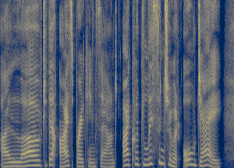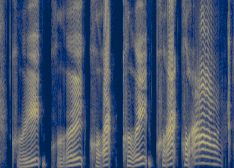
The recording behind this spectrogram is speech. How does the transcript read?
I loved the ice breaking sound. I could listen to it all day. Creak, creak, crack, creak, crack, crack.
